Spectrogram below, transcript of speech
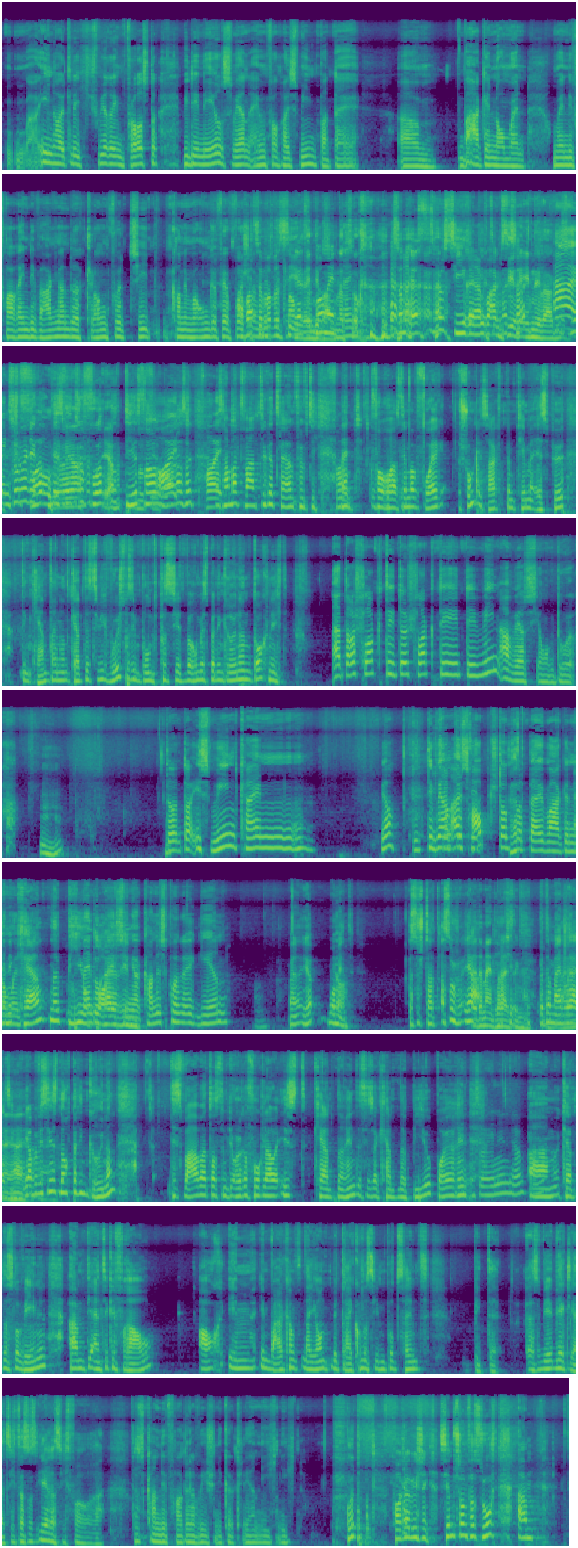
inhaltlich schwierigen Pflaster, wie die Neos wären einfach als Wien-Partei ähm, wahrgenommen. Und wenn die Frau Rendi Wagner durch Klagenfurt zieht, kann ich mir ungefähr vorstellen, Aber was, was die Rendi Wagner gesagt hat. Also erstens mal Sie, Rendi Wagner Sie Rendi Wagner. Ah, Entschuldigung. Das wird sofort ja, notiert, Frau. Also, das haben wir 20.52 Nein, Frau Rohr, Sie haben vorher schon gesagt beim Thema SPÖ, den Kärntnerinnen und Kärntnern ist ziemlich wurscht, was im Bund passiert. Warum ist bei den Grünen doch nicht? Ah, da schlagt die, da schlagt die, die Wien-Aversion durch. Mhm. Da, da ist Wien kein ja, die, die werden glaub, als Hauptstadtpartei wahrgenommen. Eine Kärntner Biobäuerin. Kann ich korrigieren? Ja, Moment. Ja. Also statt, achso, ja. Bei der Meindl-Reisinger. Okay. Bei der Meindl-Reisinger. Ja, ja, ja, aber wir sind jetzt noch bei den Grünen. Das war aber trotzdem, die Olga Voglauer ist Kärntnerin, das ist eine Kärntner Biobäuerin. Slowenin, ja. Ähm, Kärntner Slowenin. Ähm, die einzige Frau, auch im, im Wahlkampf, naja, und mit 3,7 Prozent. Bitte. Also wie, wie erklärt sich das aus Ihrer Sicht, Frau Rohrer? Das kann die Frau Glawischnik erklären, ich nicht. Gut, Frau Klawischnik, Sie haben es schon versucht. Ähm,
